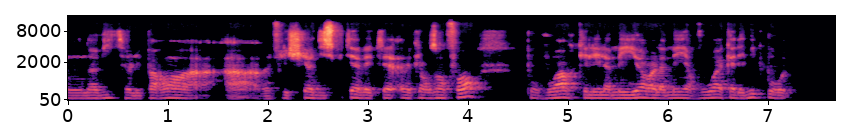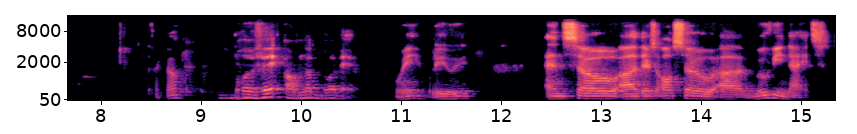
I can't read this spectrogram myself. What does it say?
on invite les parents à, à, réfléchir, à discuter avec, avec leurs enfants pour voir quelle est la meilleure, la meilleure voie académique pour eux. D'accord. Brevet or not brevet. Oui, oui, oui. And so uh, there's also uh, movie nights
